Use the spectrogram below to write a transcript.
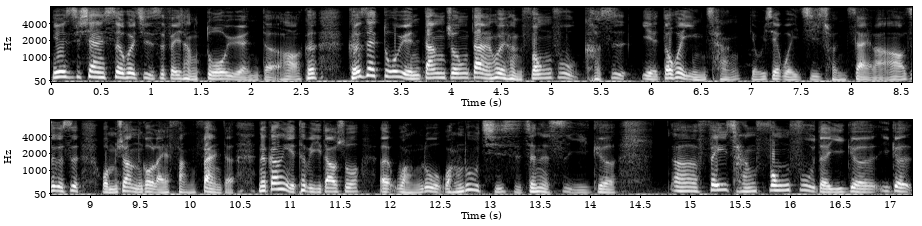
因为现在社会其实是非常多元的哈。可可是，在多元当中，当然会很丰富，可是也都会隐藏有一些危机存在了啊。这个是我们需要能够来防范的。那刚刚也特别提到说，呃，网络网络其实真的是一个。呃，非常丰富的一个一个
